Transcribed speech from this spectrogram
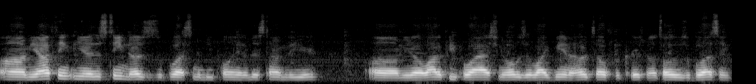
Um, you know, I think you know this team knows it's a blessing to be playing at this time of the year. Um, you know, a lot of people ask, you know, what was it like being in a hotel for Christmas? I told you it was a blessing.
